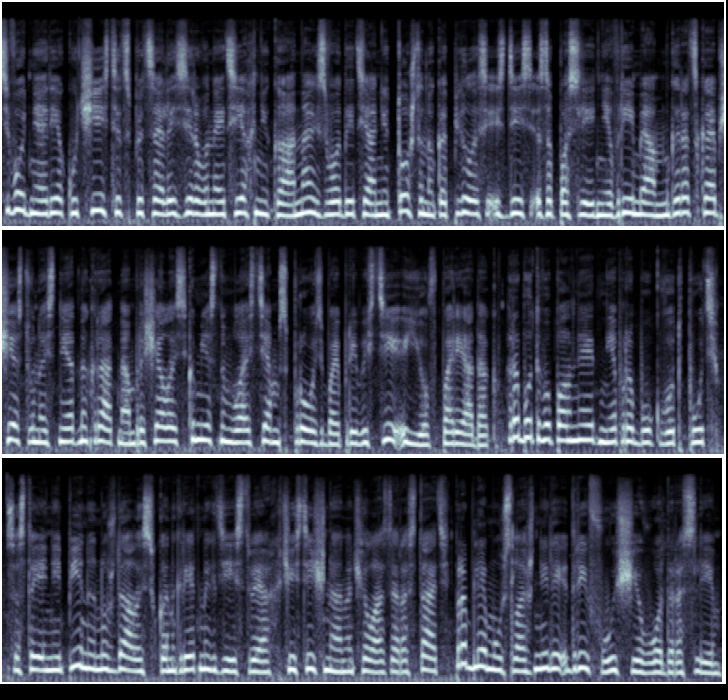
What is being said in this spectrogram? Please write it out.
Сегодня реку чистит специализированная техника. Она из воды тянет то, что накопилось здесь за последнее время. Городская общественность неоднократно обращалась к местным властям с просьбой привести ее в порядок. Работа выполняет Днепробукводпуть. Состояние Пины нуждалось в конкретных действиях. Частично начала зарастать. Проблему усложнили дрейфующие водоросли.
